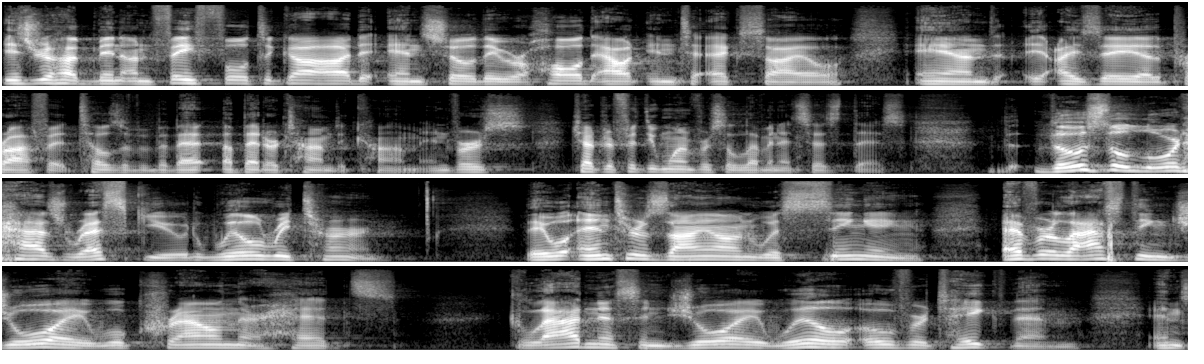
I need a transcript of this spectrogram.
Israel had been unfaithful to God, and so they were hauled out into exile. And Isaiah the prophet tells of a better time to come. In verse chapter 51, verse 11, it says this Those the Lord has rescued will return. They will enter Zion with singing. Everlasting joy will crown their heads. Gladness and joy will overtake them, and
